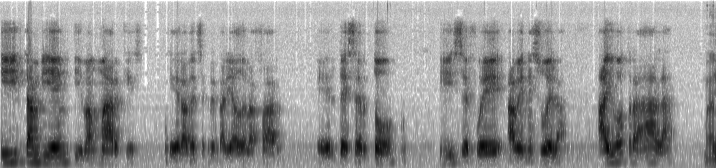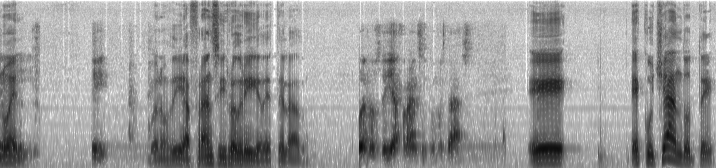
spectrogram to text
y también Iván Márquez, que era del secretariado de la FARC, él desertó y se fue a Venezuela. Hay otra ala. Manuel. sí. Buenos días, Francis Rodríguez de este lado. Buenos días, Francis, ¿cómo estás? Eh, escuchándote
